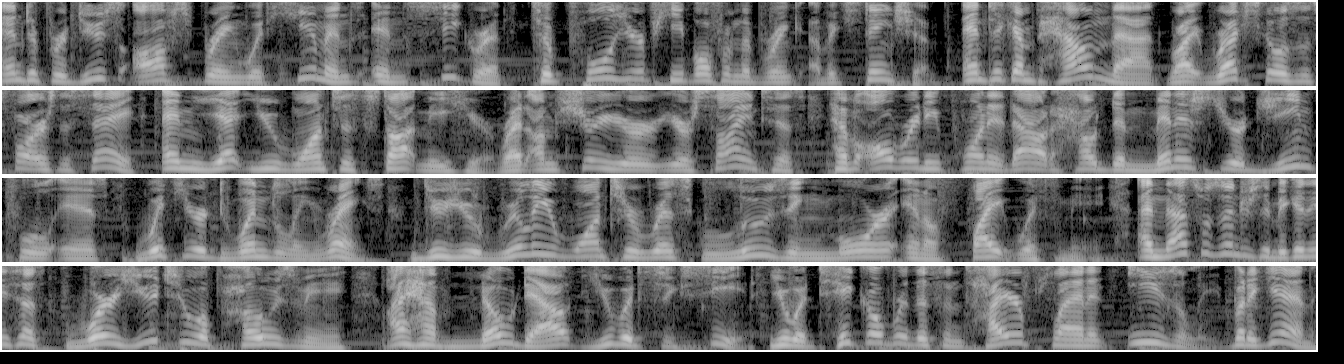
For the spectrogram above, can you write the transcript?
and to produce offspring with humans in secret to pull your people from the brink of extinction." And to compound that, right, Rex goes as far as to say, "And yet you want to stop me here, right? I'm sure your your scientists have already pointed out how diminished your gene pool is with your dwindling ranks. Do you really want to risk losing more in a fight with me?" And that's what's interesting because he says, "Were you to oppose me, I have no doubt you would succeed. You would take over this entire planet easily, but again,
